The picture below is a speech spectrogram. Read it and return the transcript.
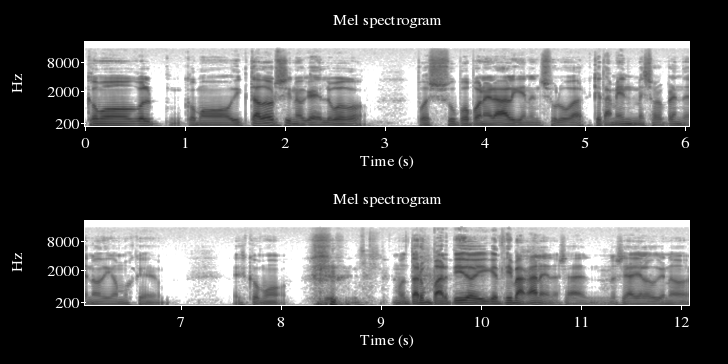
como, gol- como dictador, sino que luego pues supo poner a alguien en su lugar, que también me sorprende, ¿no? Digamos que es como montar un partido y que encima ganen, o sea, no sé, hay algo que no,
